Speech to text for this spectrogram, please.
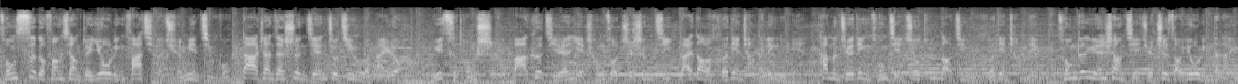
从四个方向对幽灵发起了全面进攻。大战在瞬间就进入了白热化。与此同时，马克几人也乘坐直升机来到了核电厂的另一边。他们决定从检修通道进入核电厂内部，从根源上解决制造幽灵的来源。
